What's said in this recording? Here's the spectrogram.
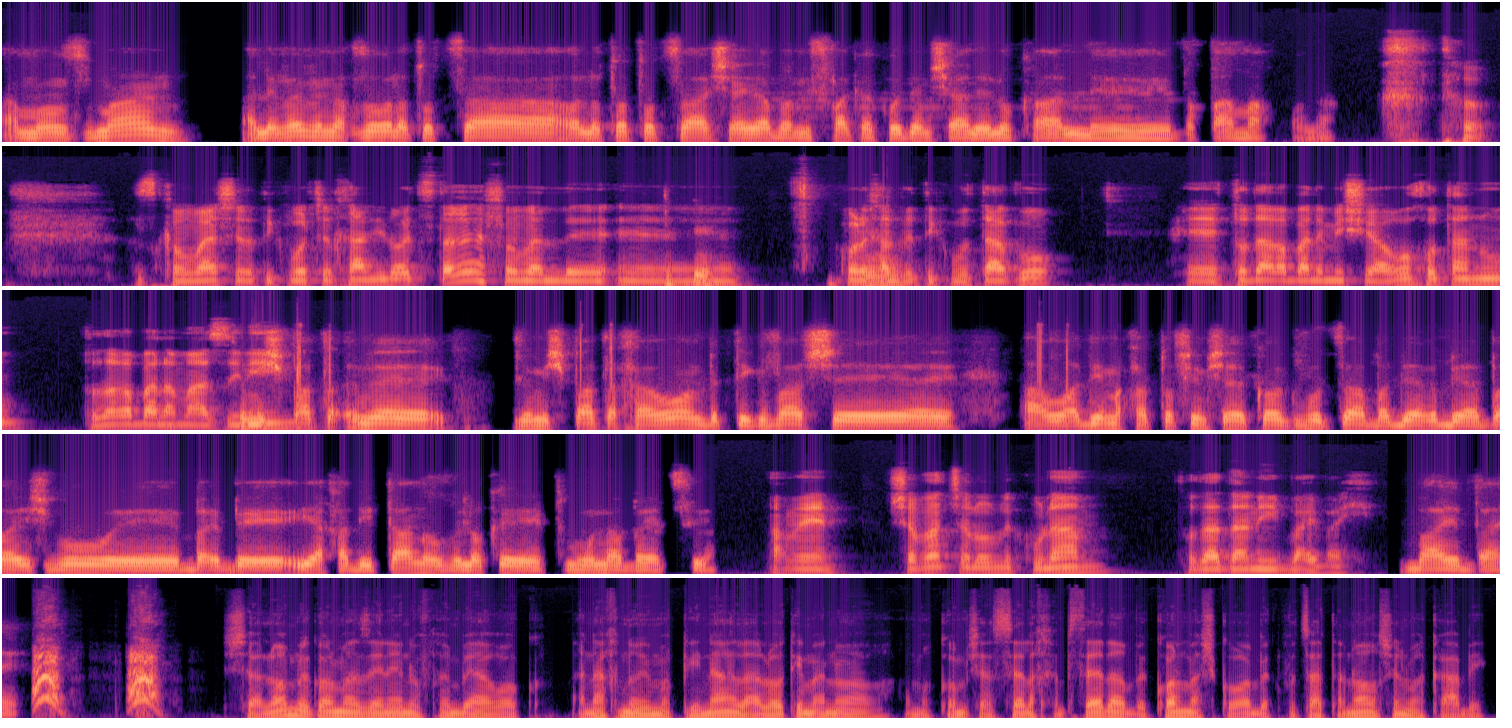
המון זמן. הלוואי ונחזור לתוצאה, או לאותה תוצאה שהיה במשחק הקודם שהיה ללא קהל אה, בפעם האחרונה. טוב, אז כמובן שלתקוות שלך אני לא אצטרף, אבל אה, אה, כל אחד בתקוותיו הוא. תודה רבה למי שיערוך אותנו, תודה רבה למאזינים. ומשפט, ומשפט אחרון, בתקווה שהאוהדים החטופים של כל קבוצה בדרבי הבא ישבו ביחד איתנו ולא כתמונה ביציע. אמן. שבת שלום לכולם, תודה דני, ביי ביי. ביי ביי. שלום לכל מאזיני נובחים בירוק, אנחנו עם הפינה לעלות עם הנוער, המקום שיעשה לכם סדר בכל מה שקורה בקבוצת הנוער של מכבי.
